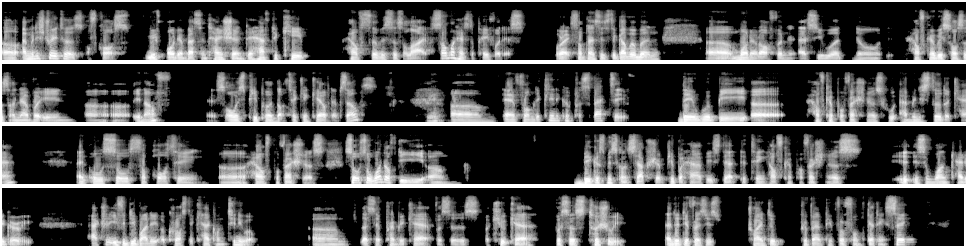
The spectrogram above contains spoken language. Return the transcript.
uh, administrators, of course, with all their best intention, they have to keep health services alive. Someone has to pay for this, right? Sometimes it's the government. Uh, more than often, as you would know, healthcare resources are never in uh, uh, enough. It's always people not taking care of themselves. Yeah. Um, and from the clinical perspective, there would be uh, healthcare professionals who administer the care and also supporting uh, health professionals. So, so one of the um, biggest misconception people have is that they think healthcare professionals is in one category. Actually, if you divide it across the care continuum, um, let's say primary care versus acute care versus tertiary, and the difference is trying to prevent people from getting sick.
